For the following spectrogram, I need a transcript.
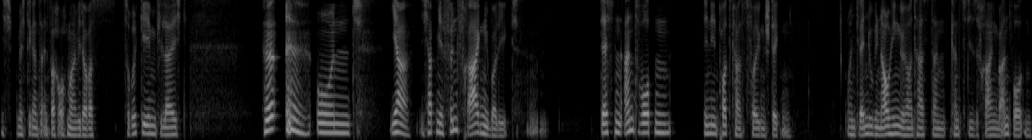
ich möchte ganz einfach auch mal wieder was zurückgeben, vielleicht. Und ja, ich habe mir fünf Fragen überlegt dessen Antworten in den Podcast-Folgen stecken. Und wenn du genau hingehört hast, dann kannst du diese Fragen beantworten.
